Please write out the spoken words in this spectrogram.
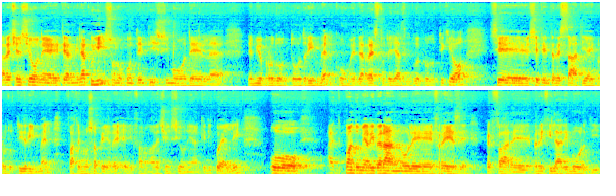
La recensione termina qui, sono contentissimo del, del, mio prodotto Dreamer come del resto degli altri due prodotti che ho. Se siete interessati ai prodotti Dreamer fatemelo sapere e farò una recensione anche di quelli o quando mi arriveranno le frese per, fare, per rifilare i bordi,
